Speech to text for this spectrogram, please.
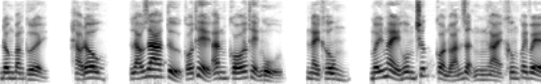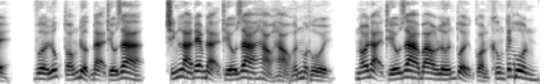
Đồng bằng cười, hảo đâu, lão gia tử có thể ăn có thể ngủ, này không, mấy ngày hôm trước còn đoán giận ngài không quay về, vừa lúc tóm được đại thiếu gia, chính là đem đại thiếu gia hảo hảo hấn một hồi, nói đại thiếu gia bao lớn tuổi còn không kết hôn,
